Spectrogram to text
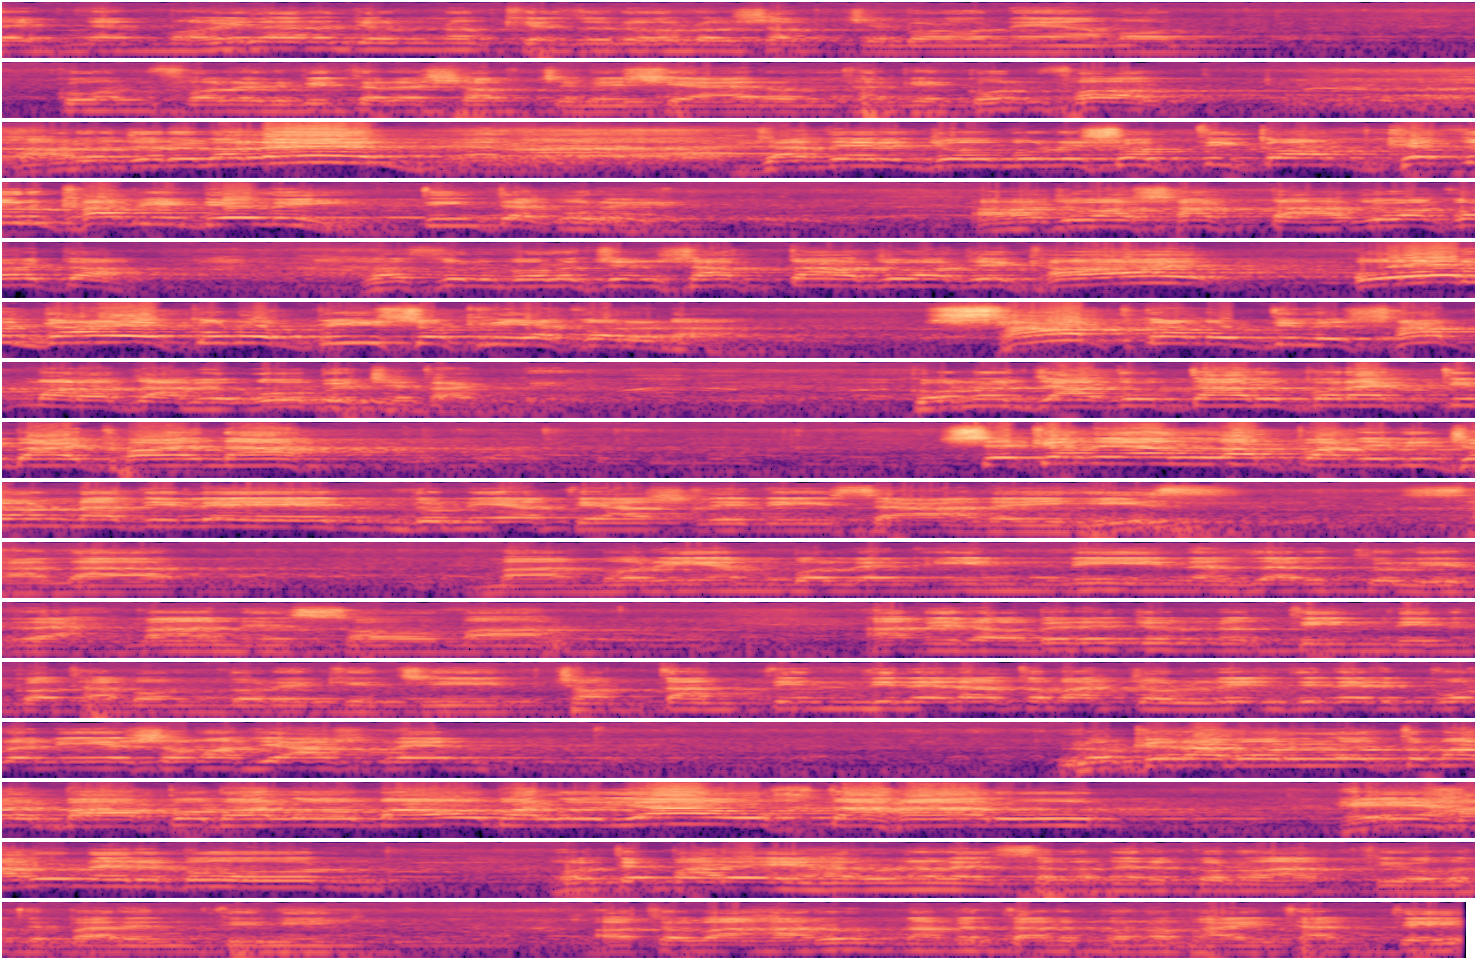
Pregnant মহিলার জন্য খেজুর হলো সবচেয়ে বড় নেয়ামত। কোন ফলের ভিতরে সবচেয়ে বেশি আয়রন থাকে? কোন ফল? আরও জোরে বলেন। যাদের যৌবনী শক্তি কম, খেজুর খাবি ডেলি তিনটা করে। আজোয়া সাতটা, আজোয়া কয়টা? রাসুল বলেছেন, সাতটা আজোয়া যে খায়, ওর গায়ে কোনো বিষক্রিয়া করে না। সাপ কামড় দিলে সাপ মারা যাবে, ও বেঁচে থাকবে। কোন জাদু তার উপর একটি অ্যাক্টিভাইট হয় না। সেখানে আল্লাহ পানির ঝর্ণা দিলেন, দুনিয়াতে আসলেন ঈসা সালাম। মা মরিয়ম বললেন, ইন্নি নাজারতুলির রহমানে সওমা। আমি রবের জন্য তিন দিন কথা বন্ধ রেখেছি। সন্তান তিন দিনের অথবা চল্লিশ দিনের কোলে নিয়ে সমাজে আসলেন। লোকেরা বলল, তোমার বাপও ভালো, মাও ভালো, ইয়া উখতা হারুন। হে হারুনের বোন, হতে পারে হারুন আলাইহিস কোনো আত্মীয়, হতে পারেন তিনি। অথবা হারুন নামে তার কোনো ভাই থাকতে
